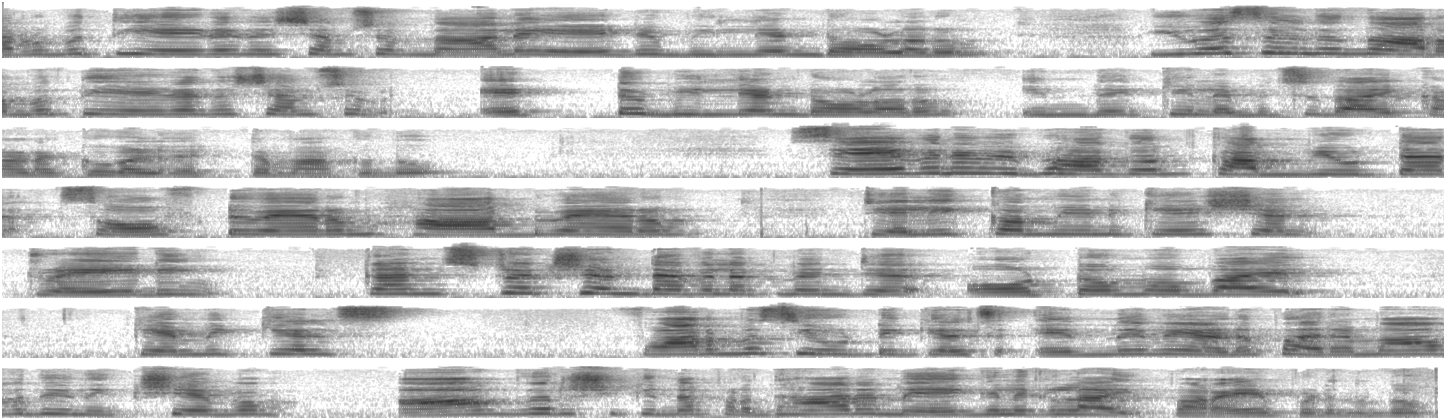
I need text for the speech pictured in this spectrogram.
അറുപത്തിയേഴ് ദശാംശം നാല് ഏഴ് ബില്യൺ ഡോളറും യു എസിൽ നിന്ന് അറുപത്തിയേഴ് ദശാംശം എട്ട് ബില്യൺ ഡോളറും ഇന്ത്യയ്ക്ക് ലഭിച്ചതായി കണക്കുകൾ വ്യക്തമാക്കുന്നു. സേവന വിഭാഗം കമ്പ്യൂട്ടർ സോഫ്റ്റ്വെയറും ഹാർഡ്വെയറും telecommunication trading construction development automobile chemicals pharmaceuticals എന്നിവയാണ് പരമാവധി നിക്ഷേപം ആകർഷിക്കുന്ന പ്രധാന മേഖലകളായി പറയപ്പെടുന്നതും.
